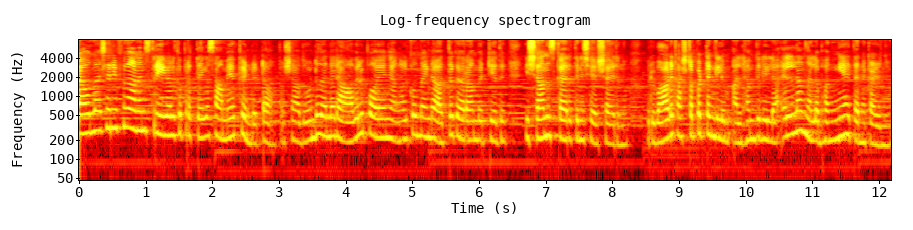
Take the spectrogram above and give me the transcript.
റൗല ഷെരീഫ് കാണാൻ സ്ത്രീകൾക്ക് പ്രത്യേക സമയമൊക്കെ ഉണ്ട് കേട്ടോ പക്ഷെ അതുകൊണ്ട് തന്നെ രാവിലെ പോയാൽ ഞങ്ങൾക്കൊന്നും അതിന്റെ അകത്ത് കയറാൻ പറ്റിയത് ഇഷാ നിസ്കാരത്തിന് ശേഷമായിരുന്നു. ഒരുപാട് കഷ്ടപ്പെട്ടെങ്കിലും അലഹമില്ല എല്ലാം നല്ല ഭംഗിയായി തന്നെ കഴിഞ്ഞു.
